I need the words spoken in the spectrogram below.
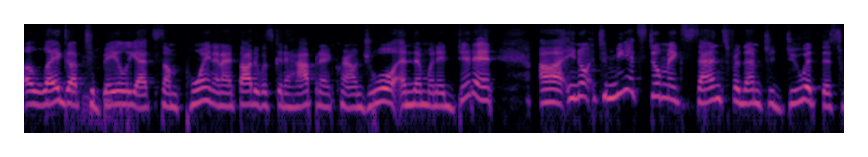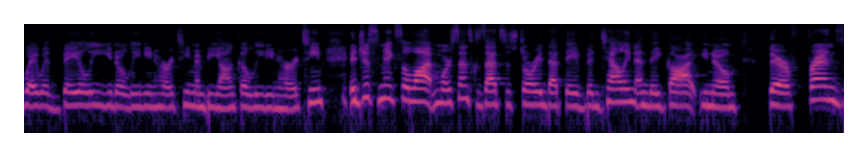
a leg up to Bayley at some point, And I thought it was going to happen at Crown Jewel. And then when it didn't, uh, you know, to me, it still makes sense for them to do it this way with Bayley, you know, leading her team and Bianca leading her team. It just makes a lot more sense because that's the story that they've been telling. And they got, you know, their friends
